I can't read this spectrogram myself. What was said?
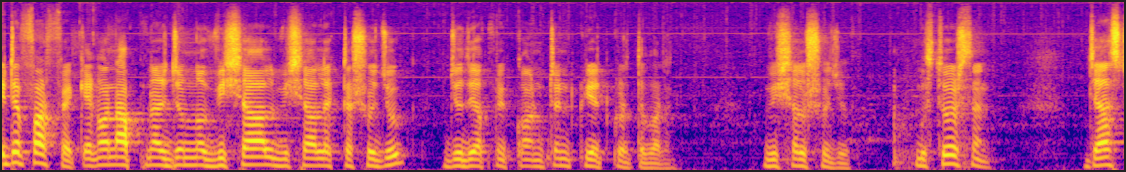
এটা পারফেক্ট এখন আপনার জন্য বিশাল বিশাল একটা সুযোগ যদি আপনি কন্টেন্ট ক্রিয়েট করতে পারেন। বিশাল সুযোগ বুঝতে পারছেন? জাস্ট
